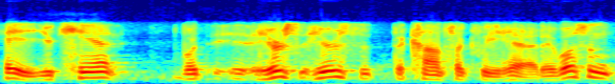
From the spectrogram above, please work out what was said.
"Hey, you can't." But here's here's the, the conflict we had. It wasn't.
